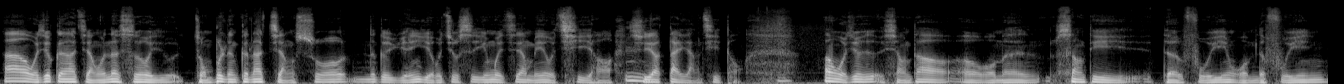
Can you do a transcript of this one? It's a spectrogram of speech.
啊，我就跟他讲，我那时候有总不能跟他讲说那个缘由，就是因为这样没有气哈，需要带氧气筒。那、嗯、我就想到，呃，我们上帝的福音，我们的福音，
